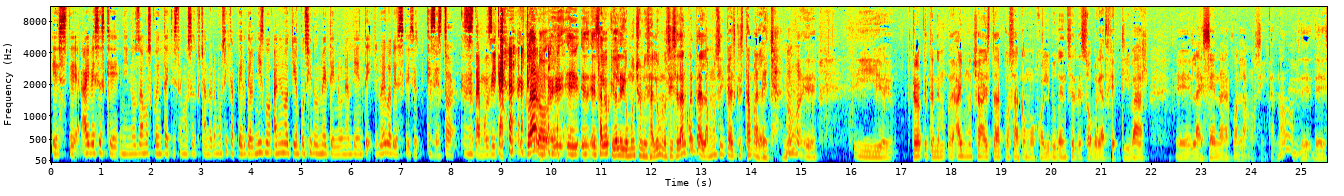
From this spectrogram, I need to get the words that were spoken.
este, hay veces que ni nos damos cuenta de que estamos escuchando la música, pero al mismo, al mismo tiempo sí nos mete en un ambiente y luego a veces que dices, ¿qué es esto? ¿Qué es esta música? Claro, eh, eh, es, es, algo que yo le digo mucho a mis alumnos, si se dan cuenta de la música es que está mal hecha, ¿no? Eh, y creo que tenemos, hay mucha esta cosa como hollywoodense de sobreadjetivar eh, la escena con la música, ¿no? De, de,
